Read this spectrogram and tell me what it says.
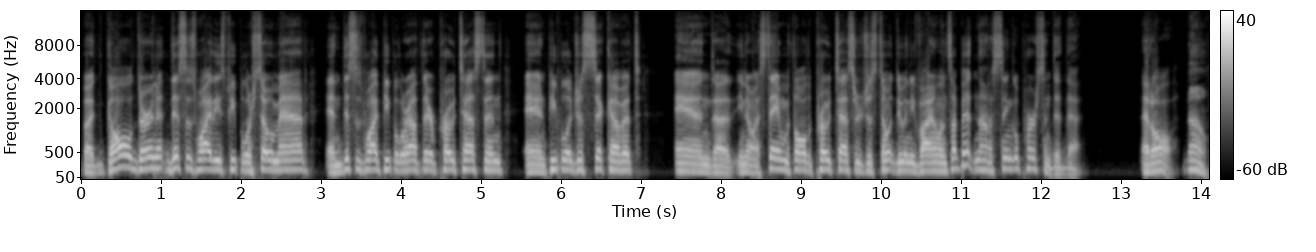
but gall darn it, this is why these people are so mad, and this is why people are out there protesting, and people are just sick of it. And, uh, you know, I stand with all the protesters, just don't do any violence. I bet not a single person did that at all. No.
